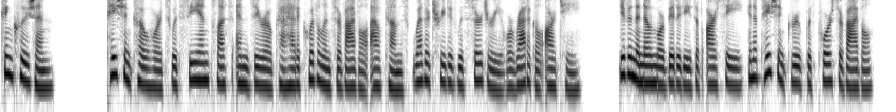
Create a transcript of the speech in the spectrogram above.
Conclusion Patient cohorts with CN plus M0 CA had equivalent survival outcomes whether treated with surgery or radical RT. Given the known morbidities of RC in a patient group with poor survival,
